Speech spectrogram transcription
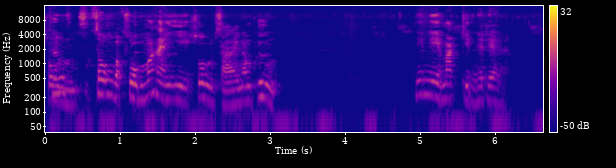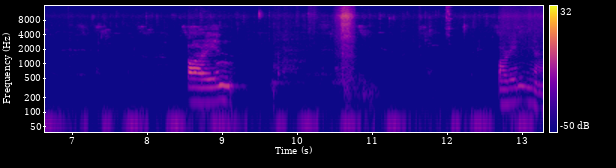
ส้ถึงมส่งบักสมมาให้อีก ส้มสายน้ำผึ้งนี่นี่มากินแท้ออเรนจ์ ออเรนจ์อย่าง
